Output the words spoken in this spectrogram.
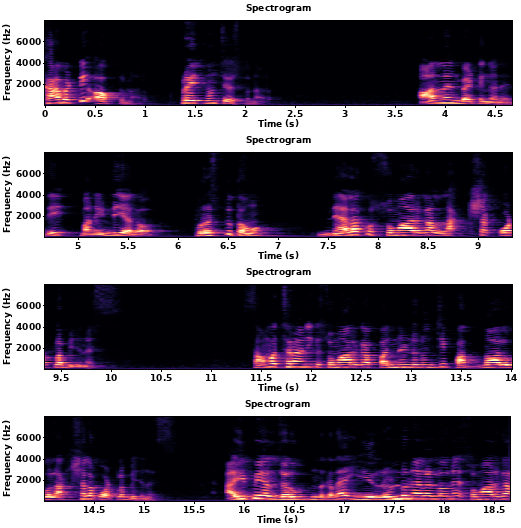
కాబట్టి ఆపుతున్నారు. ప్రయత్నం చేస్తున్నారు. ఆన్లైన్ బెట్టింగ్ అనేది మన ఇండియాలో ప్రస్తుతం నెలకు సుమారుగా లక్ష కోట్ల బిజినెస్. సంవత్సరానికి సుమారుగా పన్నెండు నుంచి పద్నాలుగు లక్షల కోట్ల బిజినెస్. ఐపీఎల్ జరుగుతుంది కదా ఈ రెండు నెలల్లోనే సుమారుగా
